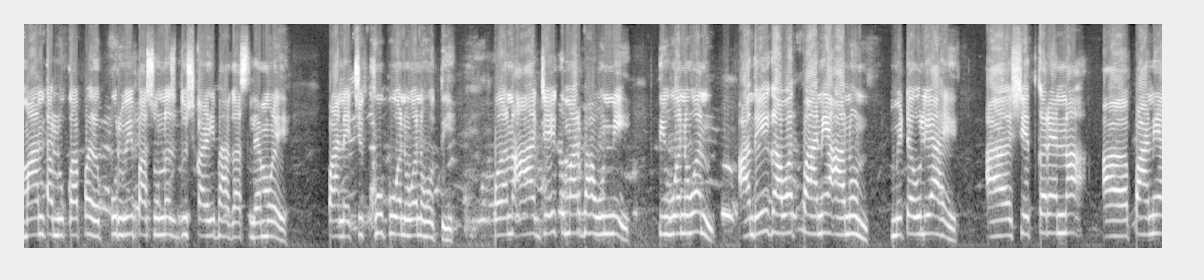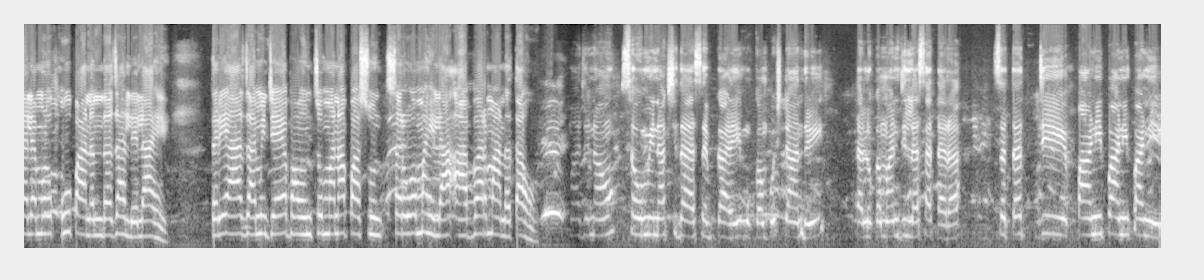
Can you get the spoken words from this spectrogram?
मान तालुका पूर्वीपासूनच दुष्काळी भाग असल्यामुळे पाण्याची खूप वनवन होती. पण आज जयकुमार भाऊंनी ती वनवन आंधळी गावात पाणी आणून मिटवली आहे. शेतकऱ्यांना पाणी आल्यामुळे खूप आनंद झालेला आहे. तरी आज आम्ही जया भाऊंचं मनापासून सर्व महिला आभार मानत आहोत. माझे नाव सौ मीनाक्षी दादासाहेब काळे मुक्काम पोस्ट आंधळी. तालुका मान जिल्हा सातारा. सतत जे पाणी पाणी पाणी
